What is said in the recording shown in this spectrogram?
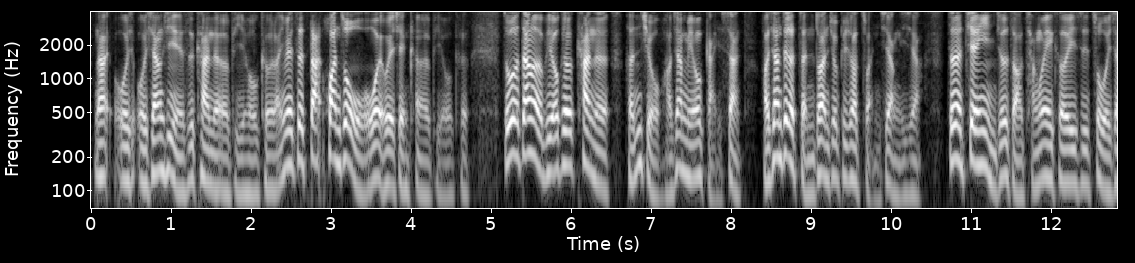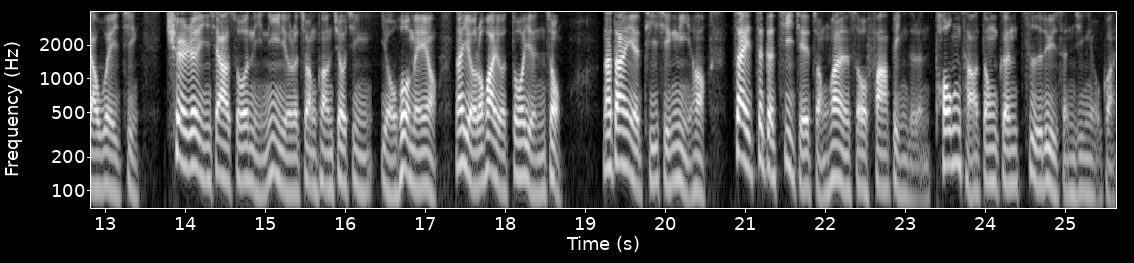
那我我相信也是看了耳鼻喉科了，因为这当换做我，我也会先看耳鼻喉科。如果当耳鼻喉科看了很久，好像没有改善，好像这个诊断就必须要转向一下。真的建议你就找肠胃科医师做一下胃镜。确认一下，说你逆流的状况究竟有或没有？那有的话有多严重？那当然也提醒你哈，在这个季节转换的时候发病的人，通常都跟自律神经有关。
